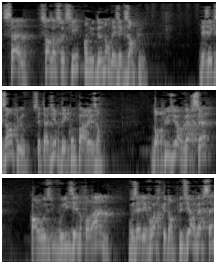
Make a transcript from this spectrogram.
seul, sans associer, en nous donnant des exemples. Des exemples, c'est-à-dire des comparaisons. Dans plusieurs versets, quand vous, lisez le Coran, vous allez voir que dans plusieurs versets,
